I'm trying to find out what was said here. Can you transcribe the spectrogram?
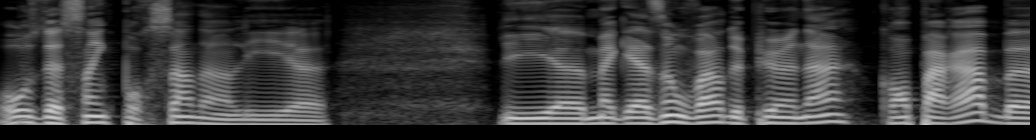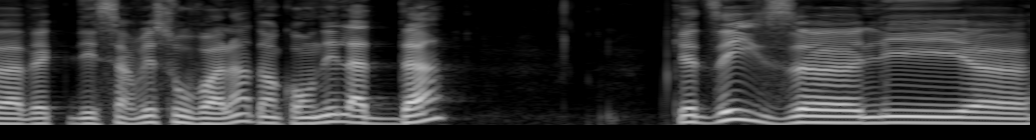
Hausse de 5% dans les, euh, les euh, magasins ouverts depuis un an, comparable avec des services au volant. Donc, on est là-dedans. Que disent les,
